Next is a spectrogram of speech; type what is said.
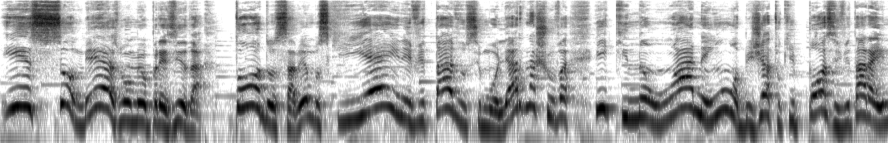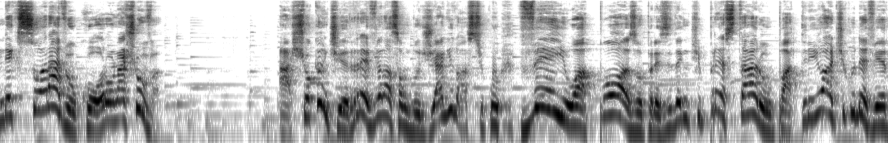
Isso mesmo, meu presida! Todos sabemos que é inevitável se molhar na chuva e que não há nenhum objeto que possa evitar a inexorável corona-chuva. A chocante revelação do diagnóstico veio após o presidente prestar o patriótico dever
